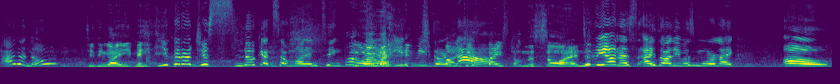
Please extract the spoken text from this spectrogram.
I don't know. Do you think I eat meat? You cannot just look at someone and think Wait, wait, wait. eat meat or But Just based on the sign. To be honest, I thought it was more like, oh,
